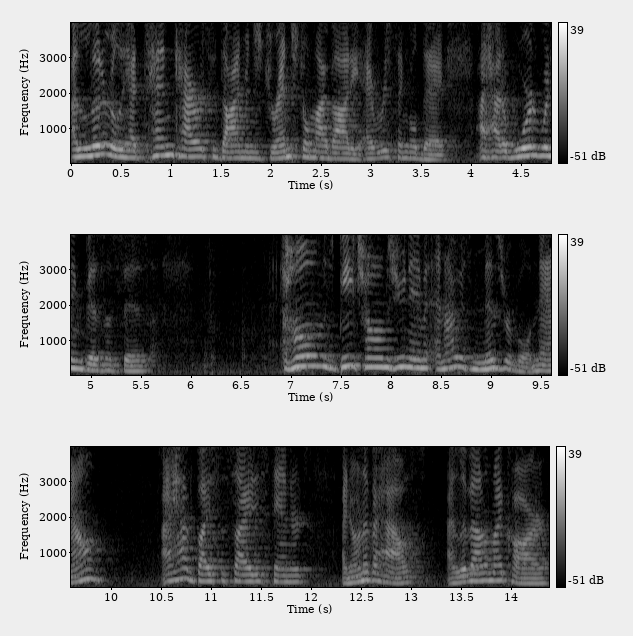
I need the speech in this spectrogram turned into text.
I literally had 10 carats of diamonds drenched on my body every single day. I had award winning businesses, homes, beach homes, you name it, and I was miserable. Now, I have, by society standards, I don't have a house. I live out of my car.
